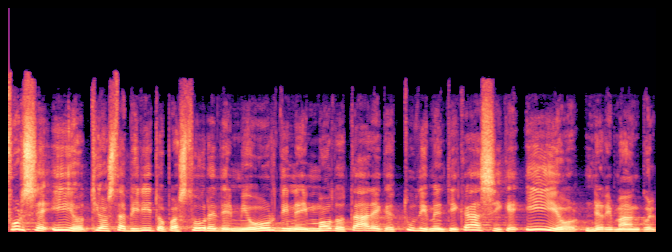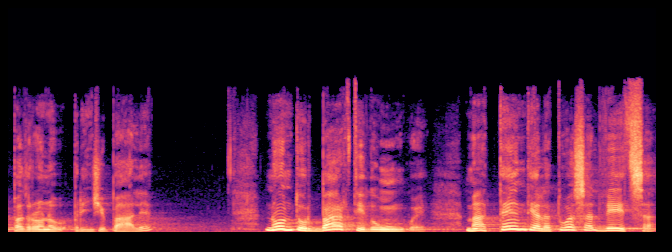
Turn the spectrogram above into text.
Forse io ti ho stabilito pastore del mio ordine in modo tale che tu dimenticassi che io ne rimango il padrono principale? Non turbarti dunque, ma attendi alla tua salvezza,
